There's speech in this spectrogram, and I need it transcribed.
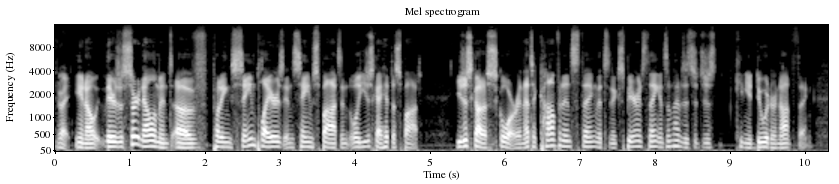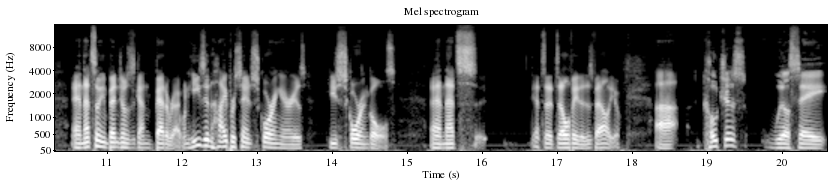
Right. You know, there's a certain element of putting same players in same spots, and well, you just got to hit the spot. You just got to score, and that's a confidence thing. That's an experience thing, and sometimes it's just can you do it or not thing. And that's something Ben Jones has gotten better at. When he's in high percentage scoring areas, he's scoring goals, and that's it's, it's elevated his value. Uh, coaches will say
